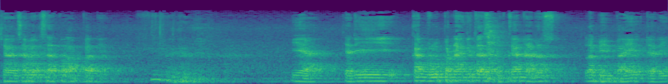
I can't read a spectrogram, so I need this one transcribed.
jangan sampai satu abad ya. Ya jadi kan dulu pernah kita sebutkan harus lebih baik dari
